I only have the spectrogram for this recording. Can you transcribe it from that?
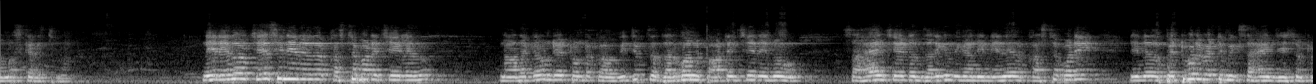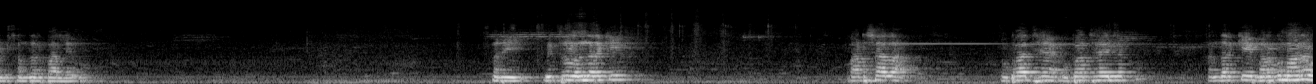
నమస్కరిస్తున్నాను నేనేదో చేసి నేనేదో కష్టపడి చేయలేదు. నా దగ్గర ఉండేటువంటి ఒక విద్యుక్త ధర్మాన్ని పాటించే నేను సహాయం చేయడం జరిగింది కానీ నేనేదో కష్టపడి నేనేదో పెట్టుబడి పెట్టి మీకు సహాయం చేసినటువంటి సందర్భాలు లేవు. మరి మిత్రులందరికీ పాఠశాల ఉపాధ్యాయ ఉపాధ్యాయులకు అందరికీ మరొకమారు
